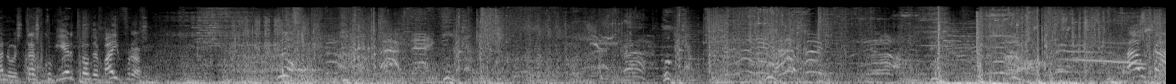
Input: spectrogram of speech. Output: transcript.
Hermano, estás cubierto de Bifrost. ¡Auca!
